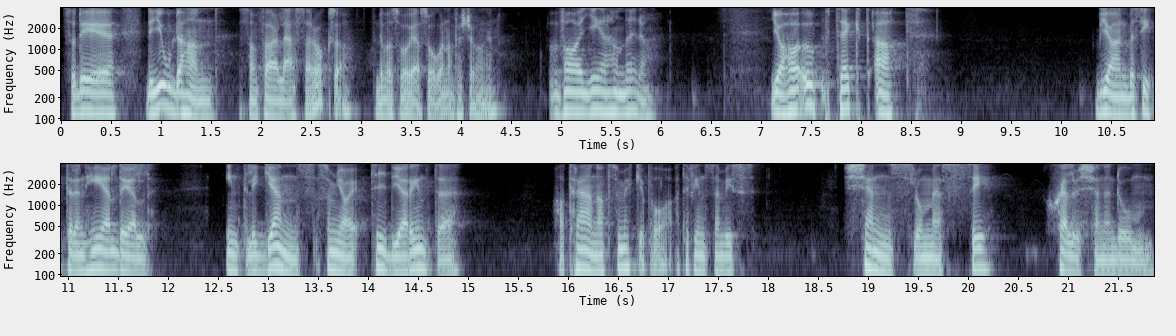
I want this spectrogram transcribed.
Så det, det gjorde han som föreläsare också. Det var så jag såg honom första gången. Vad ger han dig då? Jag har upptäckt att Björn besitter en hel del intelligens som jag tidigare inte har tränat så mycket på. Att det finns en viss känslomässig självkännedom,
